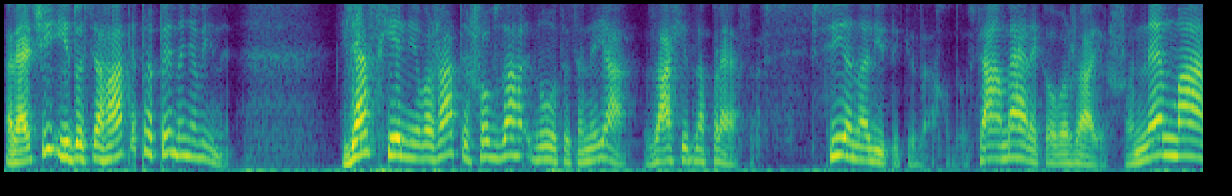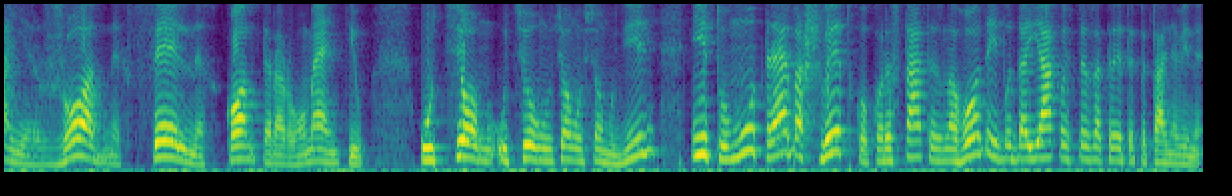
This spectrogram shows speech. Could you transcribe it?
речі і досягати припинення війни? Я схильний вважати, що взагалі, ну це, це не я, західна преса, всі аналітики Заходу, вся Америка вважає, що немає жодних сильних контраргументів у цьому, у цьому, у цьому всьому ділі, і тому треба швидко користати з нагоди і бодай якось це закрити питання війни.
